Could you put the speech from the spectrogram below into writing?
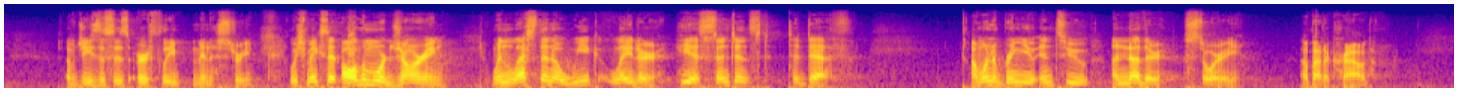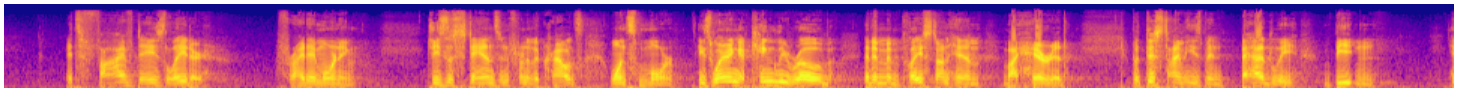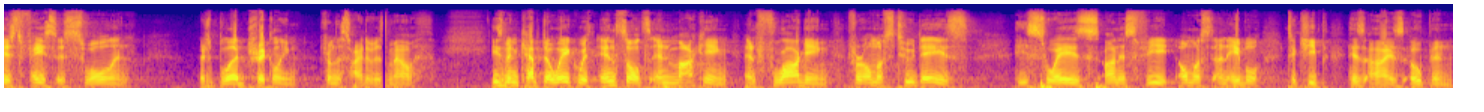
of Jesus' earthly ministry, which makes it all the more jarring when less than a week later he is sentenced to death. I want to bring you into another story about a crowd. It's five days later, Friday morning. Jesus stands in front of the crowds once more. He's wearing a kingly robe that had been placed on him by Herod. But this time he's been badly beaten. His face is swollen. There's blood trickling from the side of his mouth. He's been kept awake with insults and mocking and flogging for almost two days. He sways on his feet, almost unable to keep his eyes open.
